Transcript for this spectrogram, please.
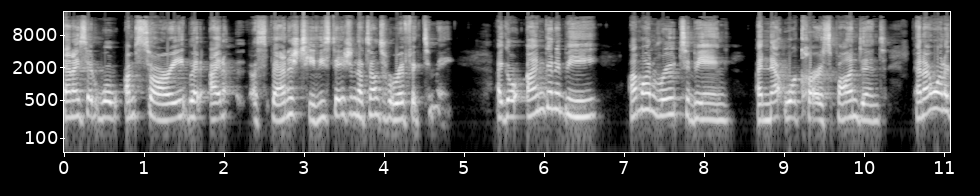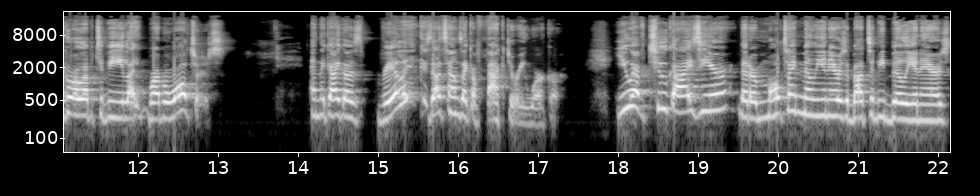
And I said, well, I'm sorry, but I, a Spanish TV station, that sounds horrific to me. I go, I'm going to be, I'm en route to being a network correspondent and I want to grow up to be like Barbara Walters. And the guy goes, Really? Because that sounds like a factory worker. You have two guys here that are multimillionaires, about to be billionaires.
